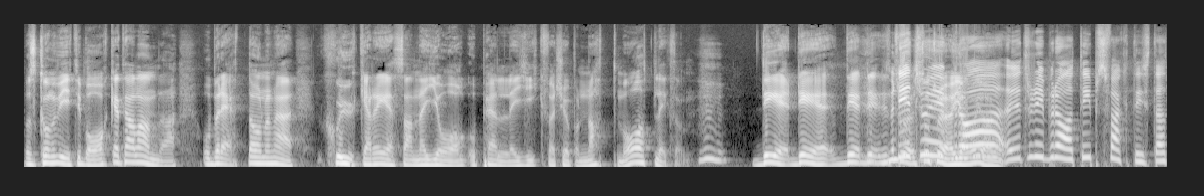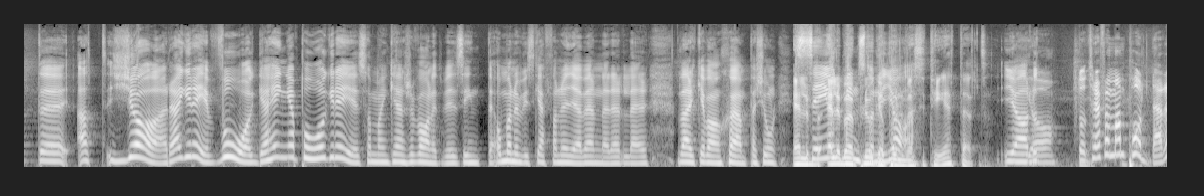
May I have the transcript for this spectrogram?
Och så kommer vi tillbaka till alla andra och berättar om den här sjuka resan när jag och Pelle gick för att köpa nattmat liksom. Det, det, det, det, Men det så tror jag, är jag bra, gör. jag tror det är bra tips faktiskt, att, eh, att göra grejer. Våga hänga på grejer som man kanske vanligtvis inte, om man nu vill skaffa nya vänner eller verkar vara en skön person. Eller, Säg eller börja plugga på ja. universitetet. Ja, då, Ja, då träffar man poddare.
